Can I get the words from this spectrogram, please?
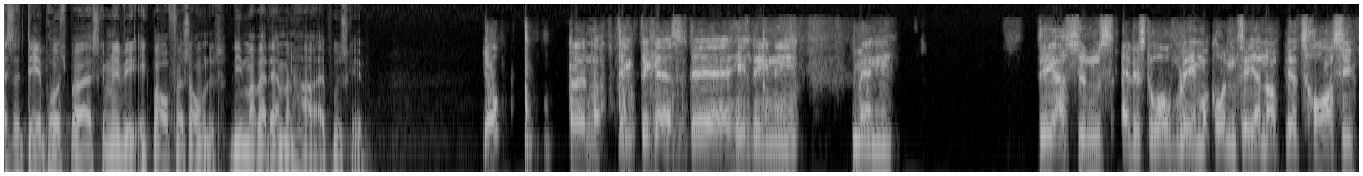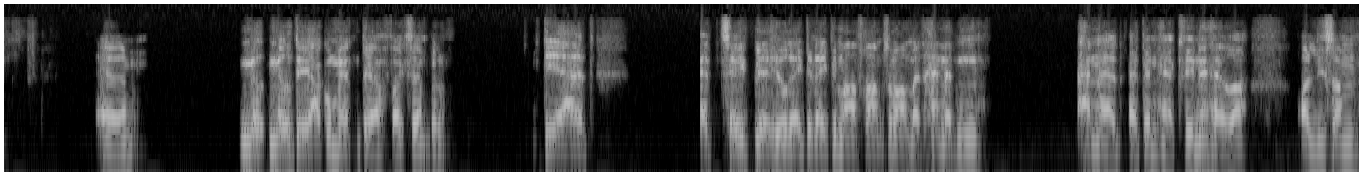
Altså det jeg prøver at spørge, skal man ikke bare opføre sig ordentligt, lige meget hvad det er, man har af budskab? Jo, det, det, kan, jeg- altså, det er jeg helt enig i. Men det, jeg synes er det store problem, og grunden til, at jeg nok bliver trodsig øh, med, med det argument der, for eksempel, det er, at, at Tate bliver hævet rigtig, rigtig meget frem, som om, at han er den, han er, er den her kvindehader, og ligesom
